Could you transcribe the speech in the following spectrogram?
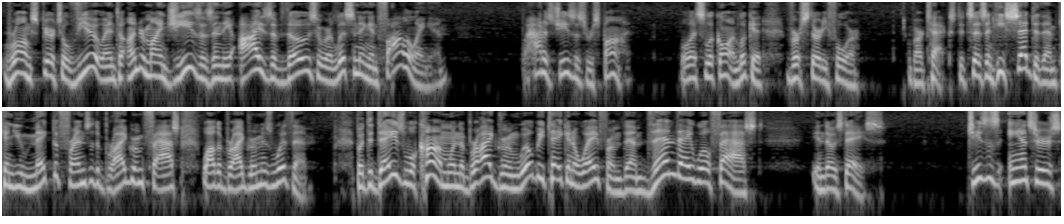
wrong spiritual view and to undermine Jesus in the eyes of those who are listening and following him. But how does Jesus respond? Well, let's look on. Look at verse 34 of our text. It says, And he said to them, Can you make the friends of the bridegroom fast while the bridegroom is with them? But the days will come when the bridegroom will be taken away from them. Then they will fast in those days. Jesus answers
